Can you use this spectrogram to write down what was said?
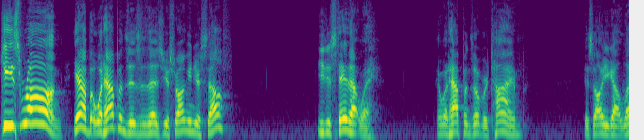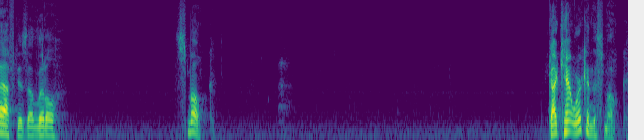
He's wrong. Yeah, but what happens is, is as you're strong in yourself, you just stay that way. And what happens over time is all you got left is a little smoke. God can't work in the smoke.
